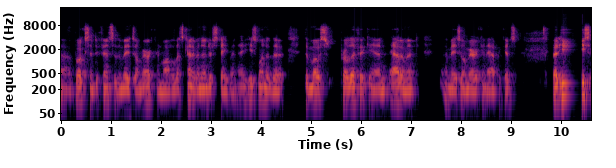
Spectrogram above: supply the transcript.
uh, books in defense of the Mesoamerican model. That's kind of an understatement. He's one of the, the most prolific and adamant Mesoamerican advocates. But he, he's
